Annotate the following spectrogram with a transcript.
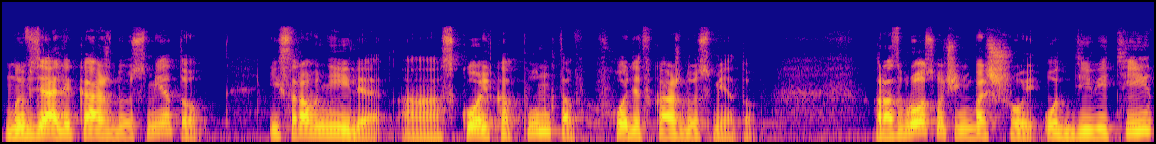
мы взяли каждую смету и сравнили, э, сколько пунктов входит в каждую смету. Разброс очень большой, от 9,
